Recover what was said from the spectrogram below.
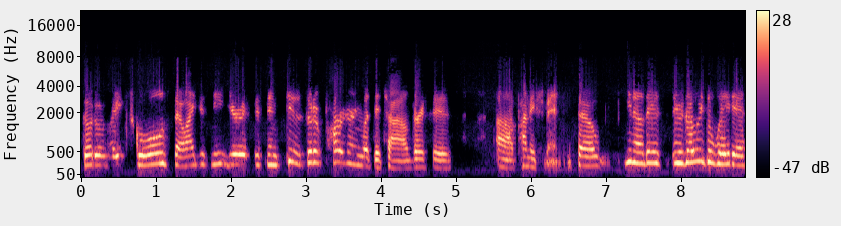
go to a great school. So I just need your assistance too. Sort of partnering with the child versus uh, punishment. So you know, there's there's always a way to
